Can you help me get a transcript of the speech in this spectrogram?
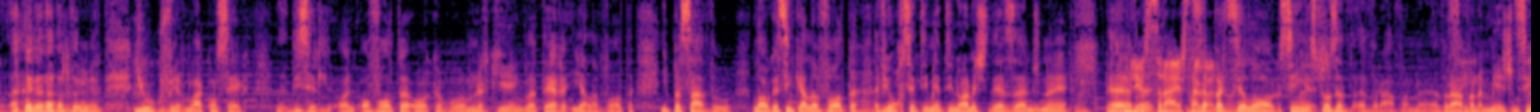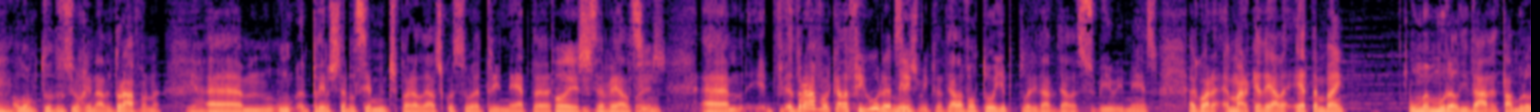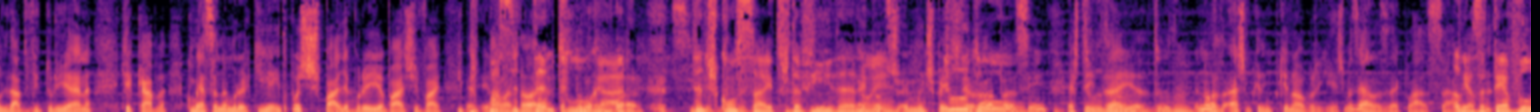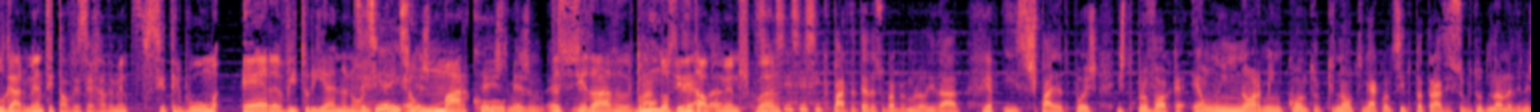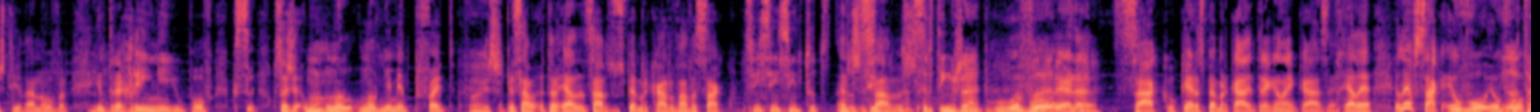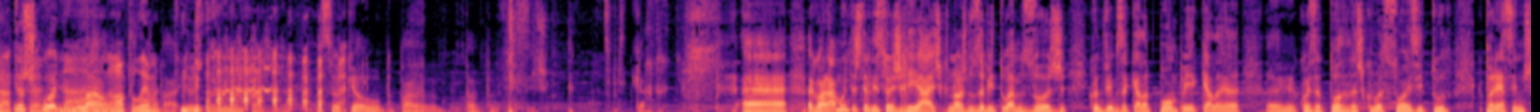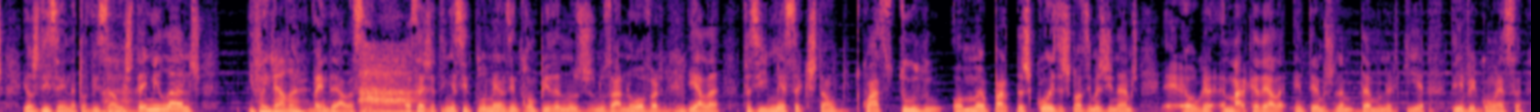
e o governo lá consegue dizer-lhe: olha, ou volta ou acabou a monarquia em Inglaterra, e ela volta. E passado, logo assim que ela volta, havia um ressentimento enorme, estes 10 anos, não é? Que uh, mulher será esta agora? Desapareceu é? logo, sim, pois. as pessoas adoravam-na, adoravam-na mesmo, sim. ao longo de todo o seu reinado, adoravam-na. Yeah. Um, podemos estabelecer muitos paralelos com a sua trineta pois, Isabel, pois. sim. Um, adoravam aquela figura mesmo, sim. e portanto ela voltou e a popularidade dela subiu imenso. Agora, a marca dela é também uma moralidade, a tal moralidade vitoriana, que acaba, começa na monarquia e depois se espalha por aí abaixo e vai. E passa tanto lugar, tantos conceitos da vida, não em é? Todos, em muitos países tudo, da Europa, sim. Esta tudo, ideia de. Tudo. Não, acho um bocadinho pequeno burguês, mas elas é classe. Aliás, até vulgarmente, e talvez erradamente, se atribua uma era vitoriana, não é? Sim, sim, é isso é mesmo. um marco é mesmo, é da sociedade, mesmo. do mundo ocidental, dela, pelo menos, claro. Sim, sim, sim, sim, que parte até da sua própria moralidade yep. e se espalha depois. Isto provoca, é um enorme encontro que não tinha acontecido para trás e, sobretudo, não na dinastia da Hanover, uhum. entre a rainha e o povo. Que se, ou seja, um, um, um alinhamento perfeito. Pois. Pensava, ela, sabes, o supermercado levava saco. Sim, sim, sim, tudo, Antes, tudo, sabes, tudo certinho já. O, o avô claro, era. Claro. Saco, quero supermercado, entreguem lá em casa. Ela é, eu levo saco, eu vou, eu vou, eu, trato, eu, eu escolho um melão. Não, não há problema. Opa, eu, isto para mim não me faz Eu sou aquele para, para, para Francisco. Uh, agora, há muitas tradições reais que nós nos habituamos hoje, quando vemos aquela pompa e aquela uh, coisa toda das croações e tudo, que parecem-nos, eles dizem na televisão, ah. isto tem mil anos. E vem dela? Vem dela, sim. Ah. Ou seja, tinha sido pelo menos interrompida nos, nos Hanover uhum. e ela fazia imensa questão de quase tudo, ou a maior parte das coisas que nós imaginamos. É, é a marca dela, em termos da, da monarquia, tem a ver com essa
